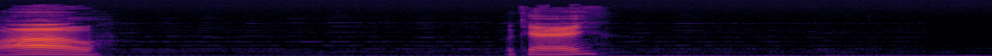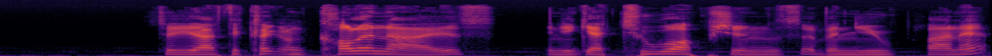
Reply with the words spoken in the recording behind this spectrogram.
Wow. Okay. So you have to click on colonize and you get two options of a new planet.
